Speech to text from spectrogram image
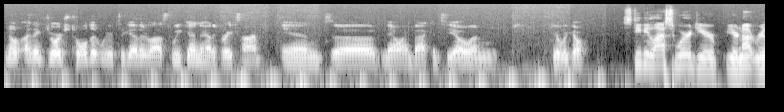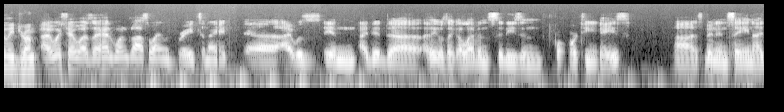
No, I think George told it. We were together last weekend, had a great time, and uh, now I'm back in TO, and here we go. Stevie, last word. You're you're not really drunk. I wish I was. I had one glass of wine with Bray tonight. Uh, I was in. I did. Uh, I think it was like eleven cities in fourteen days. Uh, it's been insane. I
